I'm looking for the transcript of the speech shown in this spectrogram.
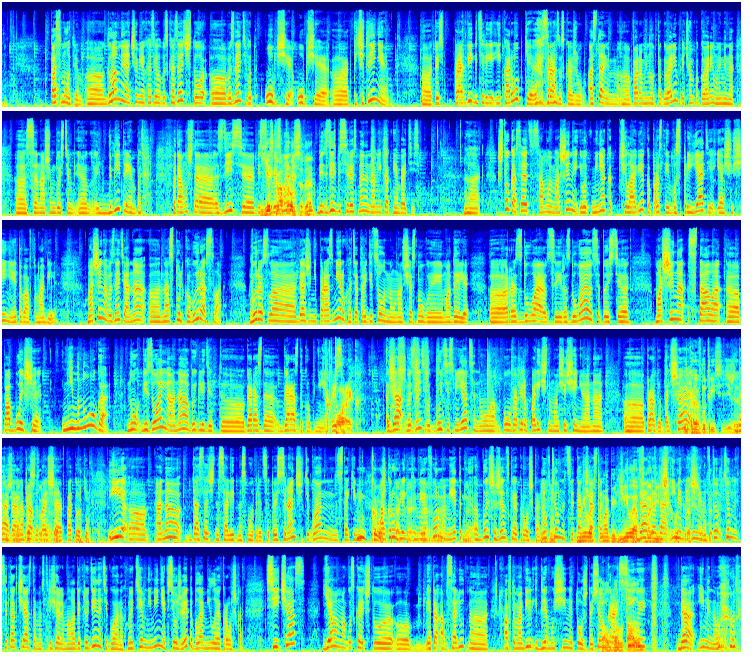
Посмотрим. Э, Главное, о чем я хотела бы сказать, что, э, вы знаете, вот общее, общее э, впечатление, э, то есть про двигатели и коробки, сразу скажу, оставим э, пару минут, поговорим, причем поговорим именно э, с нашим гостем э, Дмитрием, пот- потому что здесь без Есть сервисмена- вопросы, да? Здесь без сервисмена нам никак не обойтись. А, Что касается самой машины, и вот меня как человека, просто и восприятие, и ощущение этого автомобиля. Машина, вы знаете, она настолько выросла, выросла даже не по размеру, хотя традиционно у нас сейчас новые модели э, раздуваются и раздуваются, то есть э, машина стала э, побольше немного, но визуально она выглядит э, гораздо, гораздо крупнее. Как То есть- Торек. да, вы знаете, вот будете смеяться, но по, во-первых, по личному ощущению она э, правда большая. Ну, когда внутри сидишь, да, Да, да, она правда большая да? в потоке. И э, она достаточно солидно смотрится. То есть раньше Тигуан с такими Ну, округленькими такая, да, формами да, это да. больше женская крошка. Но Мгм. в темных цветах Милый часто. автомобильчик. Милый да. Да, да, да, именно, хорошо, именно. да. В, темных цветах часто мы встречали молодых людей на Тигуанах, но тем не менее, все же это была милая крошка. Сейчас я вам могу сказать, что э, это абсолютно автомобиль и для мужчины тоже. То есть он Стал красивый. Да, именно. Он,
